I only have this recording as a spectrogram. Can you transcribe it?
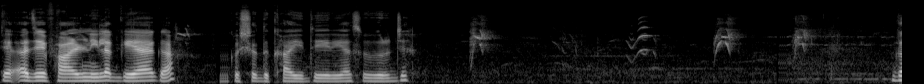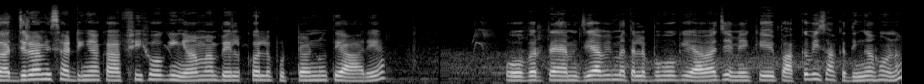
ਤੇ ਅਜੇ ਫਲ ਨਹੀਂ ਲੱਗਿਆ ਹੈਗਾ। ਕੁਛ ਦਿਖਾਈ ਦੇ ਰਿਹਾ ਸੂਰਜ। ਗਾਜਰਾਂ ਵੀ ਸਾਡੀਆਂ ਕਾਫੀ ਹੋ ਗਈਆਂ ਵਾ, ਬਿਲਕੁਲ ਪੁੱਟਣ ਨੂੰ ਤਿਆਰ ਆ। ਓਵਰ ਟਾਈਮ ਜਿਹਾ ਵੀ ਮਤਲਬ ਹੋ ਗਿਆ ਵਾ, ਜਿਵੇਂ ਕਿ ਪੱਕ ਵੀ ਸਕਦੀਆਂ ਹੁਣ।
